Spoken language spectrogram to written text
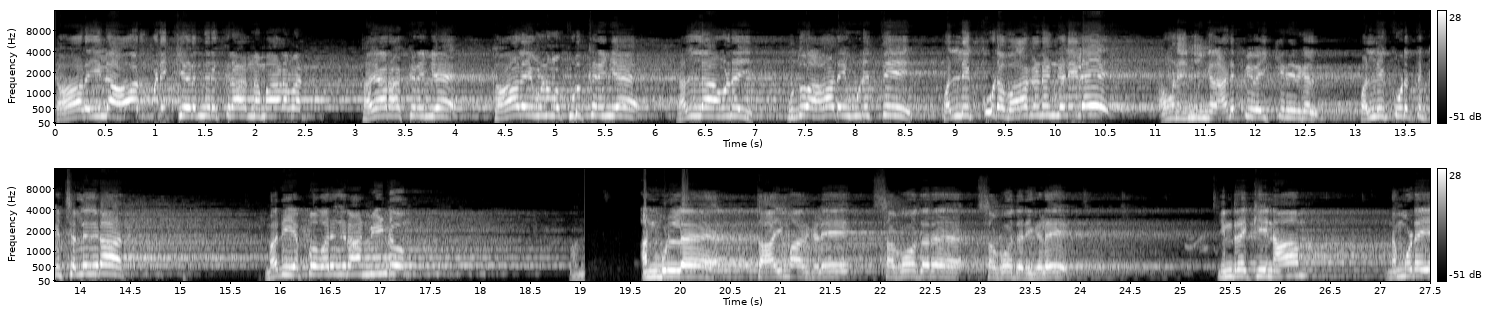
காலையில் ஆறு மணிக்கு எழுந்திருக்கிறான் அந்த மாணவன். தயாராக்குறீங்க. காலை உணவு கொடுக்கறீங்க. நல்ல அவனை புது ஆடை உடுத்தி பள்ளிக்கூட வாகனங்களிலே அவனை நீங்கள் அனுப்பி வைக்கிறீர்கள். பள்ளிக்கூடத்துக்கு செல்லுகிறான் மதி எப்ப வருகிறான் மீண்டும்? அன்புள்ள தாய்மார்களே சகோதர சகோதரிகளே இன்றைக்கு நாம் நம்முடைய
